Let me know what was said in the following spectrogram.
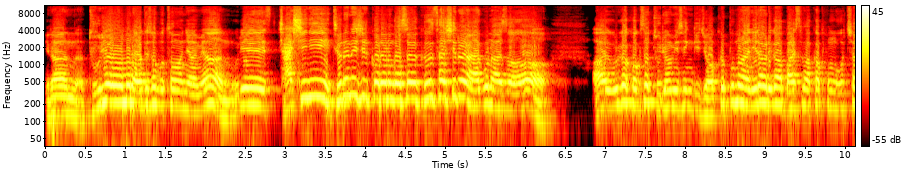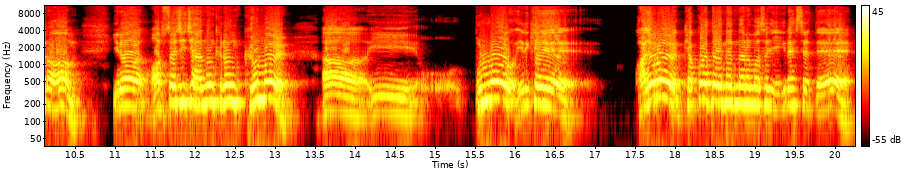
이런 두려움은 어디서부터 오냐면 우리의 자신이 드러내질 거라는 것을 그 사실을 알고 나서 아, 우리가 거기서 두려움이 생기죠. 그뿐만 아니라 우리가 말씀 아까 본 것처럼 이런 없어지지 않는 그런 금을 아, 이 불로 이렇게 과정을 겪어야 된다는 것을 얘기를 했을 때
